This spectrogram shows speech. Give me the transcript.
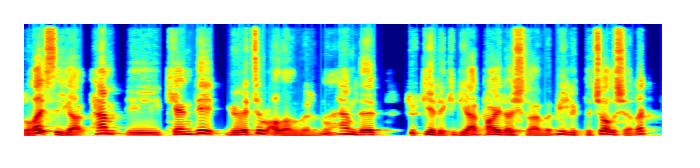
Dolayısıyla hem e, kendi yönetim alanlarını hem de Türkiye'deki diğer paydaşlarla birlikte çalışarak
